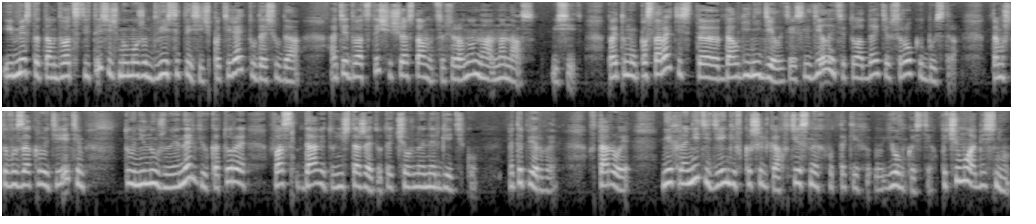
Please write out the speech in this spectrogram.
И вместо там 20 тысяч мы можем 200 тысяч потерять туда-сюда, а те 20 тысяч еще останутся все равно на, на нас висеть. Поэтому постарайтесь долги не делать, а если делаете, то отдайте в срок и быстро, потому что вы закроете этим ту ненужную энергию, которая вас давит, уничтожает, вот эту черную энергетику. Это первое. Второе. Не храните деньги в кошельках, в тесных вот таких емкостях. Почему? Объясню.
